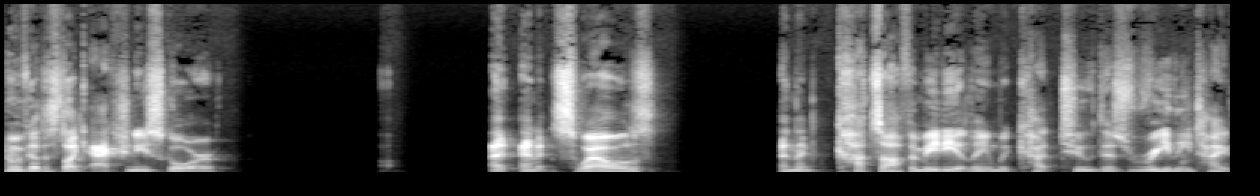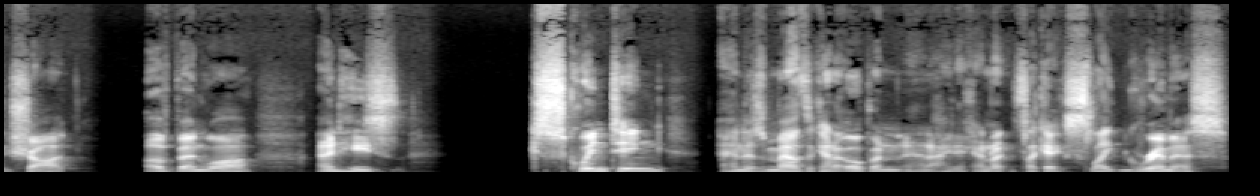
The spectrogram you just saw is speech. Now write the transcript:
and we've got this like actiony score, and, and it swells, and then cuts off immediately, and we cut to this really tight shot of Benoit, and he's squinting, and his mouth is kind of open, and I, I don't know, it's like a slight grimace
